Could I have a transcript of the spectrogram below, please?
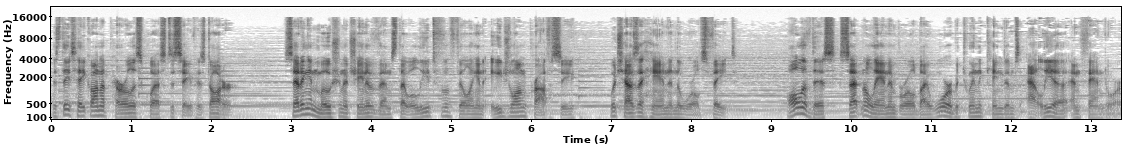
as they take on a perilous quest to save his daughter, setting in motion a chain of events that will lead to fulfilling an age long prophecy which has a hand in the world's fate. All of this set in a land embroiled by war between the kingdoms Atlia and Fandor.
